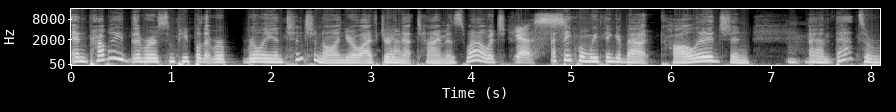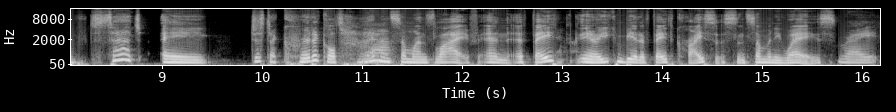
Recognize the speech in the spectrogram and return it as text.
and probably there were some people that were really intentional in your life during yeah. that time as well which yes i think when we think about college and Mm-hmm. Um, that's a such a just a critical time yeah. in someone's life and a faith you know you can be at a faith crisis in so many ways. Right.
